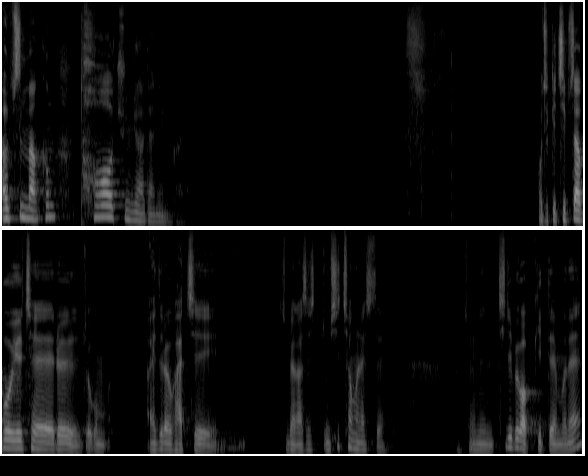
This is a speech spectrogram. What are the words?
없을 만큼 더 중요하다는 거예요. 어저께 집사부 일체를 조금 아이들하고 같이 집에 가서 좀 시청을 했어요. 저희는 TV가 없기 때문에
